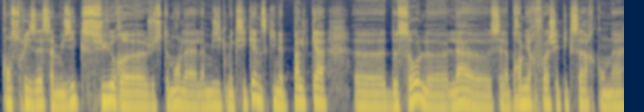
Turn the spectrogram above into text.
construisait sa musique sur euh, justement la, la musique mexicaine, ce qui n'est pas le cas euh, de Soul. Là, c'est la première fois chez Pixar qu'on a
